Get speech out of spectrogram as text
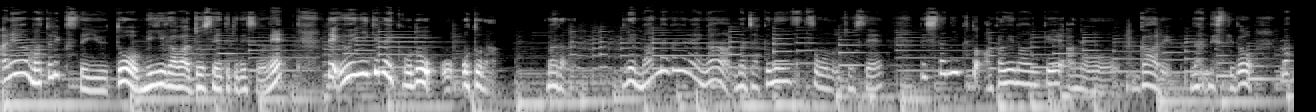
あれはマトリックスで言うと右側女性的ですよねで上に行けば行くほど大人マダムで真ん中ぐらいが、まあ、若年層の女性。で下に行くと赤毛のアンケあのガールなんですけど、まあ、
